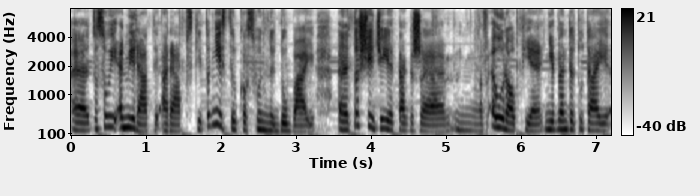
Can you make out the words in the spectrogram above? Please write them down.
e, to są i Emiraty Arabskie, to nie jest tylko słynny Dubaj. E, to się dzieje także mm, w Europie. Nie będę tutaj e,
